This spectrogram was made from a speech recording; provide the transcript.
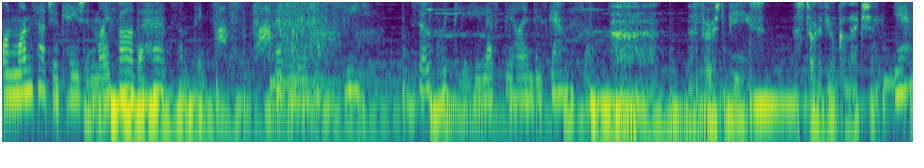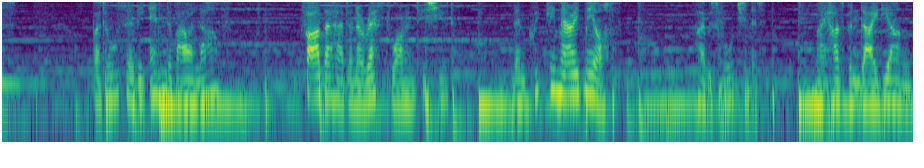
On one such occasion, my father heard something. Vesemir had to flee. So quickly, he left behind his gambeson. Ah, the first piece. The start of your collection. Yes, but also the end of our love. Father had an arrest warrant issued, then quickly married me off. I was fortunate. My husband died young,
